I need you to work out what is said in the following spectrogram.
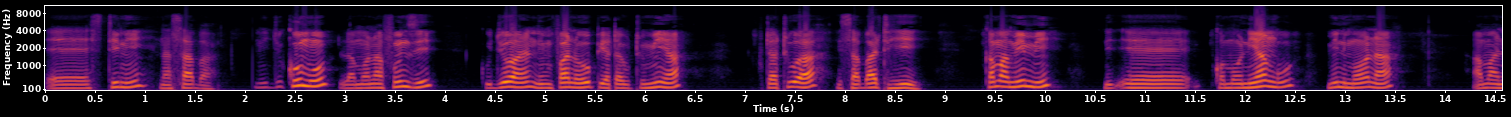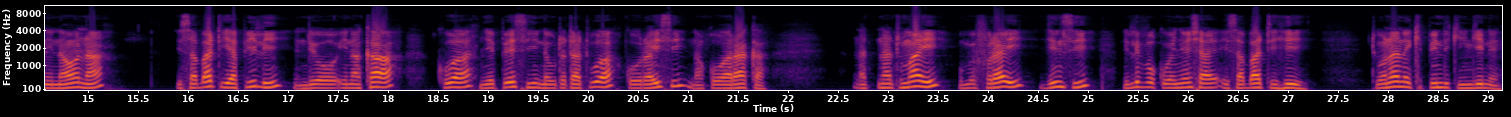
e, sitini na saba. Ni jukumu la mwanafunzi kujua ni mfano upi atautumia kutatua hisabati hii. Kama mimi e, kwa maoni yangu mi nimeona ama ninaona hisabati ya pili ndio inakaa kuwa nyepesi na utatatua kwa urahisi na kwa haraka. Na- natumai umefurahi jinsi nilivyokuonyesha hisabati hii. Tuonane kipindi kingine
